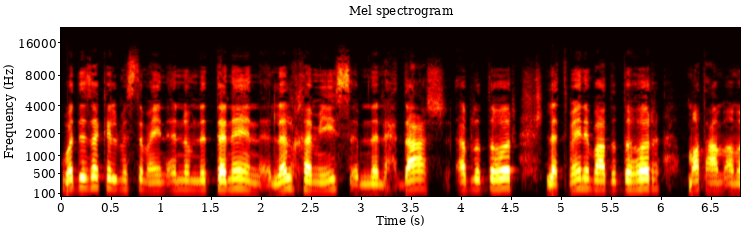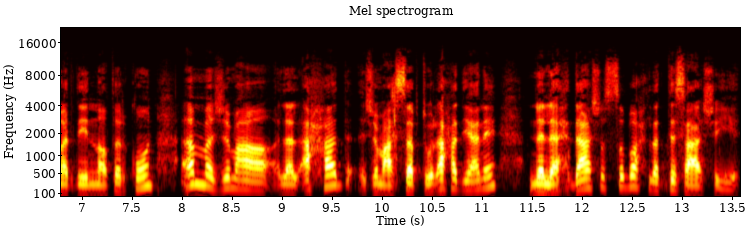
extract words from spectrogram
وبدي ذكر المستمعين إنه من التنين للخميس من ال 11 قبل الظهر ل 8 بعد الظهر مطعم امردين ناطركم. أما الجمعة للأحد جمعة السبت والأحد يعني من ال 11 الصبح لل 9 عشية.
